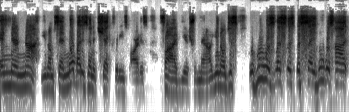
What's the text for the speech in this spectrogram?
And they're not. You know what I'm saying? Nobody's gonna check for these artists five years from now. You know, just who was let's let's let's say who was hot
